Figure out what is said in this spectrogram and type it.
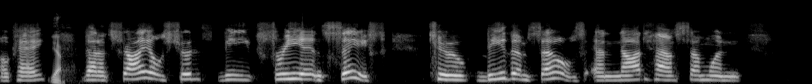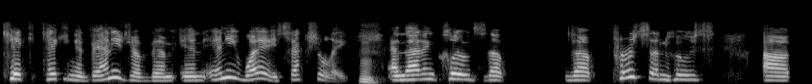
Okay. Yeah. That a child should be free and safe to be themselves and not have someone take, taking advantage of them in any way sexually. Hmm. And that includes the the person who's uh,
